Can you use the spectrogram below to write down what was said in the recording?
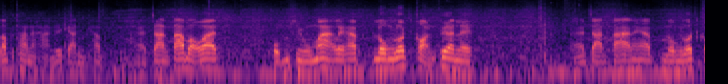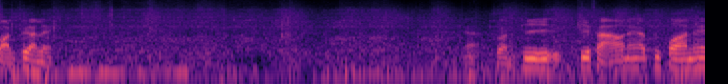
รับประทานอาหารด้วยกันครับอาจารย์ตาบอกว่า ผมหิวมากเลยครับ ลงรถก่อนเพื่อนเลยอาจารย์ตานะครับ ลงรถก่อนเพื่อนเลยอะส่วนพี่พี่สาวนะครับพี่ปอนให้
